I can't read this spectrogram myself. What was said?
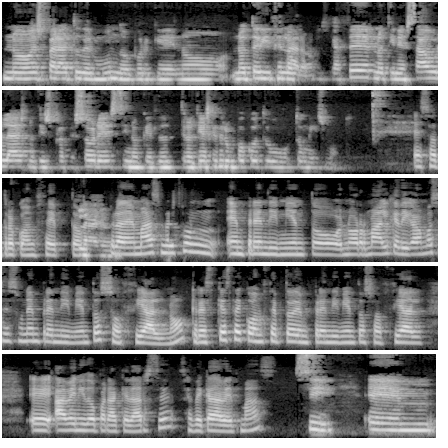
no es para todo el mundo porque no, no te dicen lo que tienes que hacer, no tienes aulas, no tienes profesores, sino que te lo tienes que hacer un poco tú, tú mismo es otro concepto. Pero además no es un emprendimiento normal, que digamos es un emprendimiento social, ¿no? ¿Crees que este concepto de emprendimiento social eh, ha venido para quedarse? ¿Se ve cada vez más? Sí, em,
